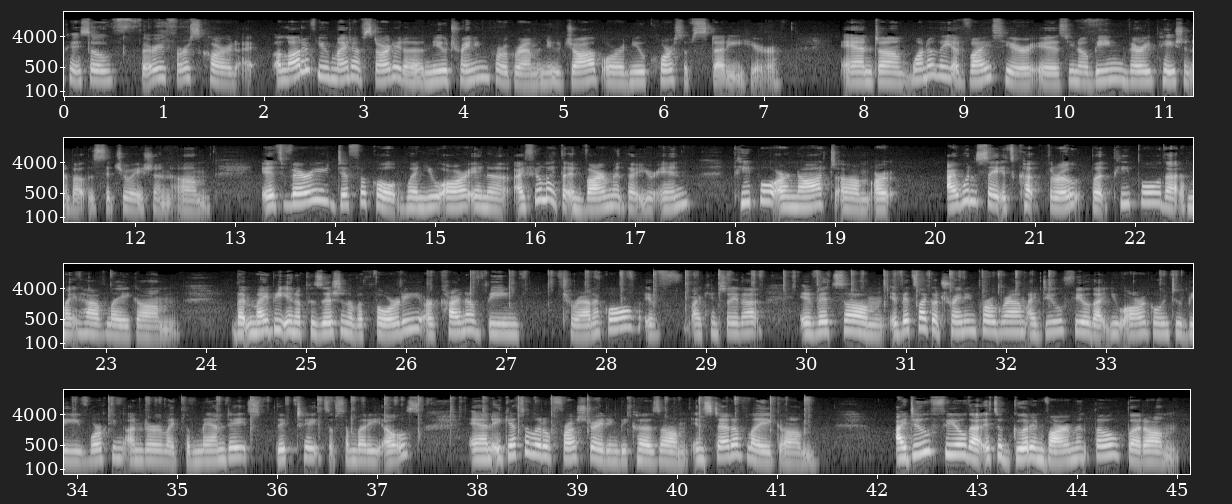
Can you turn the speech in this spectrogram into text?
Okay, so very first card. A lot of you might have started a new training program, a new job, or a new course of study here. And um, one of the advice here is, you know, being very patient about the situation. Um, it's very difficult when you are in a, I feel like the environment that you're in, people are not, um, are, I wouldn't say it's cutthroat, but people that might have like, um, that might be in a position of authority are kind of being tyrannical, if I can say that. If it's um if it's like a training program, I do feel that you are going to be working under like the mandates, dictates of somebody else, and it gets a little frustrating because um instead of like um I do feel that it's a good environment though, but um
